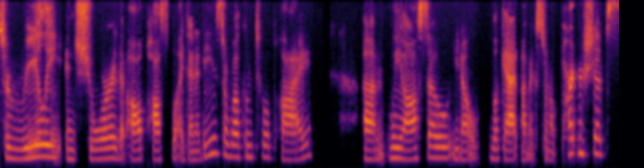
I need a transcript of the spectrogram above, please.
to really ensure that all possible identities are welcome to apply. Um, we also, you know, look at um, external partnerships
